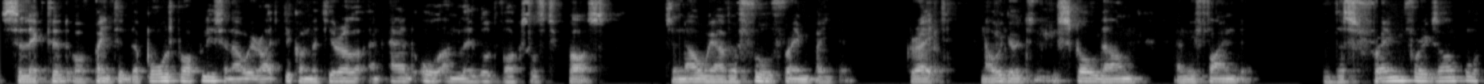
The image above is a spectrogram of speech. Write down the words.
selected or painted the pores properly. So now we right click on material and add all unlabeled voxels to class. So now we have a full frame painted. Great. Now we go to scroll down and we find this frame, for example.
